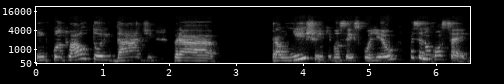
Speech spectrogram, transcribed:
enquanto autoridade para o nicho em que você escolheu, mas você não consegue.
